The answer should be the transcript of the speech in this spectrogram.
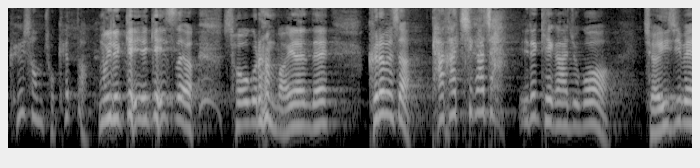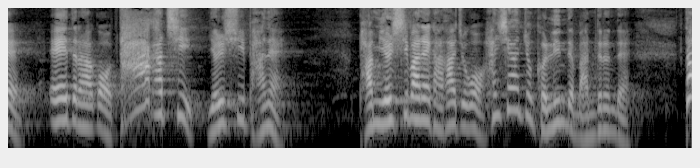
교회에서 하면 좋겠다. 뭐 이렇게 얘기했어요. 속으로는 막 이랬는데 그러면서 다 같이 가자 이렇게 해가지고 저희 집에 애들하고 다 같이 10시 반에 밤 10시 반에 가가지고 1시간 좀 걸리는데 만드는데 딱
